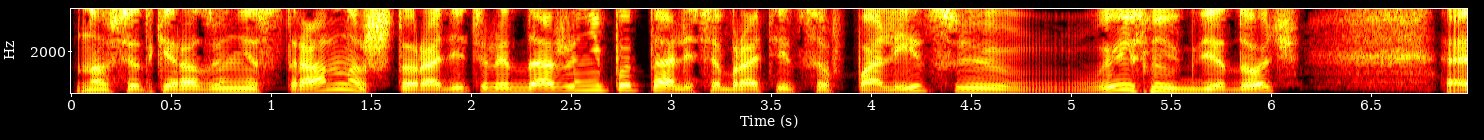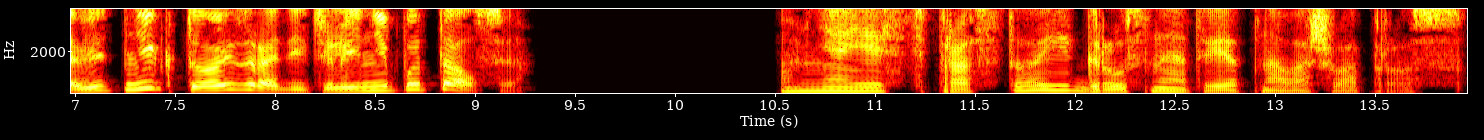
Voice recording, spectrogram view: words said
Но все-таки разве не странно, что родители даже не пытались обратиться в полицию, выяснить, где дочь? А ведь никто из родителей не пытался. «У меня есть простой и грустный ответ на ваш вопрос»,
